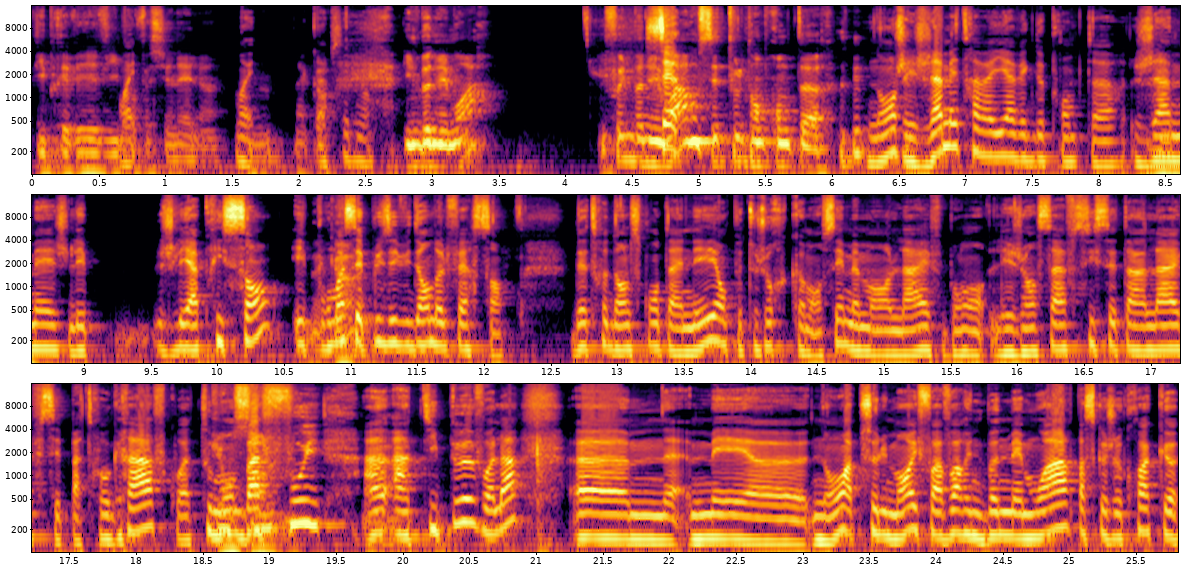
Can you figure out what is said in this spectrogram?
vie privée, vie professionnelle. Oui, hmm. d'accord. Absolument. Une bonne mémoire? Il faut une bonne mémoire ou c'est tout le temps prompteur? Non, j'ai jamais travaillé avec de prompteur. Jamais. Hmm. Je l'ai appris sans. Et pour moi, c'est plus évident de le faire sans d'être dans le spontané. On peut toujours recommencer, même en live. Bon, les gens savent si c'est un live, c'est pas trop grave, quoi. Tout le monde bafouille un, petit peu, voilà. Euh, mais euh, non, absolument, il faut avoir une bonne mémoire parce que je crois que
